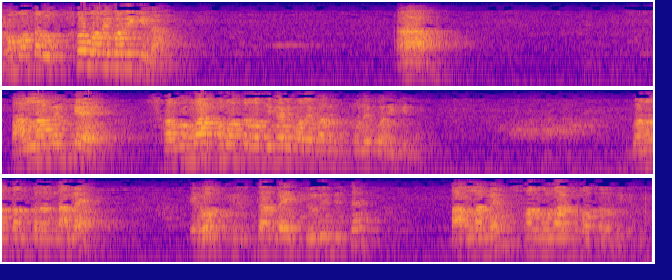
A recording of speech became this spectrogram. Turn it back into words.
ক্ষমতার উৎস মনে করি কিনা হ্যাঁ। পার্লামেন্টকে সর্বময় ক্ষমতার অধিকারী মনে মনে করি কিনা গণতন্ত্রের নামে এবং খ্রিস্টানরা থিওরি দিতে পার্লামেন্ট সর্বময় ক্ষমতার অধিকারী।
